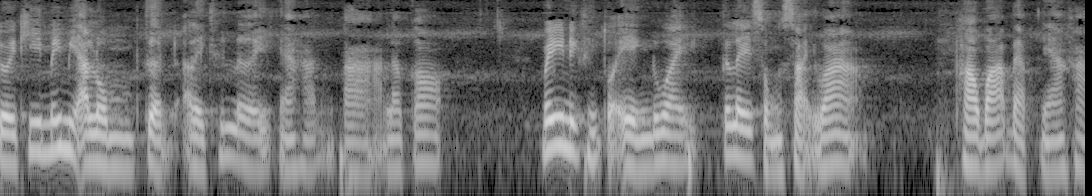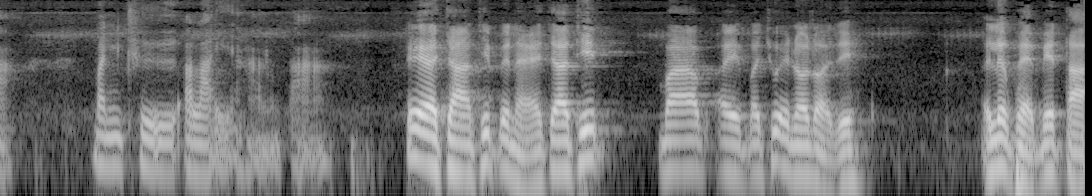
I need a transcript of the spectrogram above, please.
โดยที่ไม่มีอารมณ์เกิดอะไรขึ้นเลยนะคะตาแล้วก็ไม่ได้นึกถึงตัวเองด้วย ก็เลยสงสัยว่าภาวะแบบนี้ค่ะ มันคืออะไรอะคะหลวงตาเอออาจารย์ทิศไปไหน อาจารย์ทิศมาไอมาช่วยเราหน่อยดิไอเรื่องแผ่เมตตา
